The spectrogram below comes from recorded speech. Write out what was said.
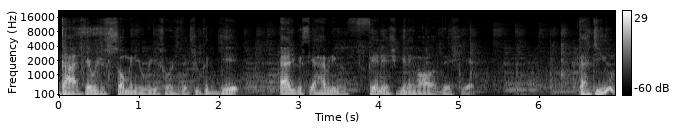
Guys, there were just so many resources that you could get. As you can see, I haven't even finished getting all of this yet. Guys, do you,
